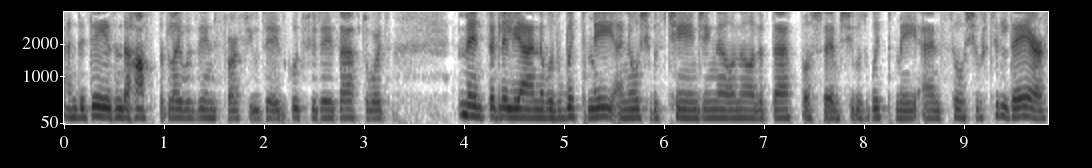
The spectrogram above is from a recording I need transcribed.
And the days in the hospital I was in for a few days, good few days afterwards, meant that Liliana was with me. I know she was changing now and all of that, but um, she was with me, and so she was still there.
